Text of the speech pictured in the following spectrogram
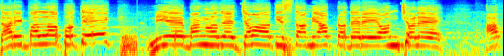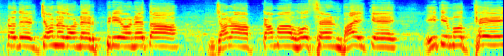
দাড়িপাল্লা প্রতীক নিয়ে বাংলাদেশ জামাত ইসলামী আপনাদের এই অঞ্চলে আপনাদের জনগণের প্রিয় নেতা জনাব কামাল হোসেন ভাইকে ইতিমধ্যেই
